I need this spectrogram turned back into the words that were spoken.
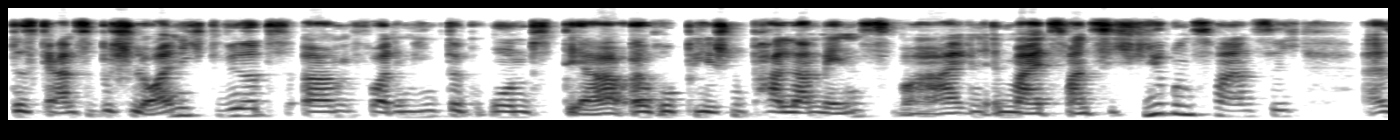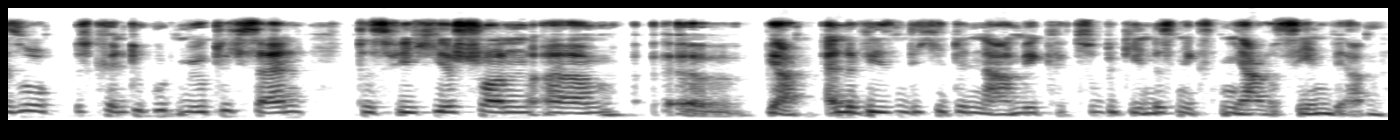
das Ganze beschleunigt wird ähm, vor dem Hintergrund der europäischen Parlamentswahlen im Mai 2024. Also es könnte gut möglich sein, dass wir hier schon äh, eine wesentliche Dynamik zu Beginn des nächsten Jahres sehen werden.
